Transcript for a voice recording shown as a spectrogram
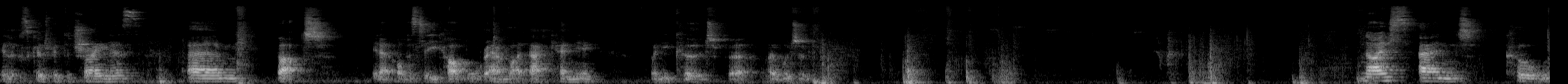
it looks good with the trainers. Um, but, you know, obviously you can't walk around like that, can you? When you could, but I wouldn't. nice and cool.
